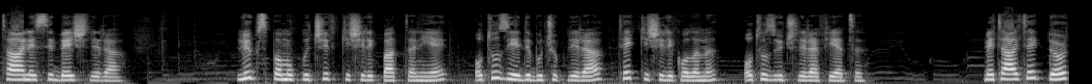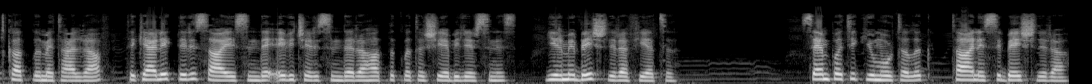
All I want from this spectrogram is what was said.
tanesi 5 lira. Lüks pamuklu çift kişilik battaniye, 37,5 lira, tek kişilik olanı, 33 lira fiyatı. Metaltek 4 katlı metal raf, tekerlekleri sayesinde ev içerisinde rahatlıkla taşıyabilirsiniz, 25 lira fiyatı. Sempatik yumurtalık, tanesi 5 lira.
